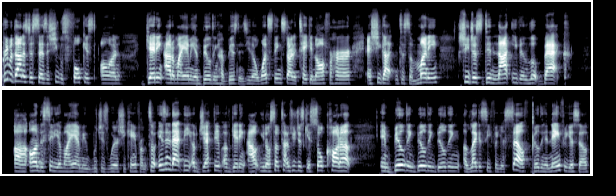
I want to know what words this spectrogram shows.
Prima Donna just says that she was focused on getting out of Miami and building her business. You know, once things started taking off for her and she got into some money, she just did not even look back uh, on the city of Miami, which is where she came from. So, isn't that the objective of getting out? You know, sometimes you just get so caught up in building, building, building a legacy for yourself, building a name for yourself.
